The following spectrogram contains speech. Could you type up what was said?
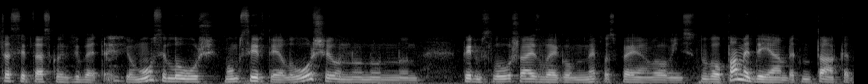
Tas ir tas, ko es gribēju teikt. Jo mums ir lūši, mums ir tie lūši, un, un, un, un pirms lūša aizlieguma nepaspējām vēl viņus, nu, vēl pamedījām, bet nu, tā, ka,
